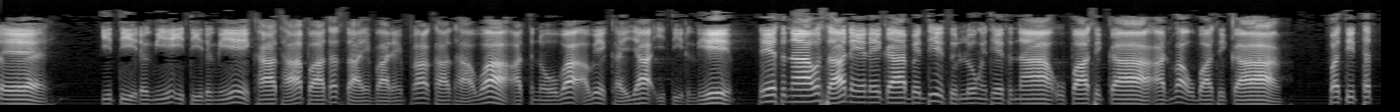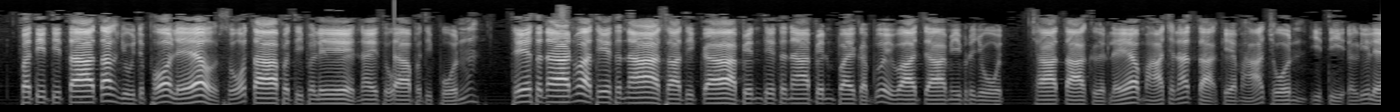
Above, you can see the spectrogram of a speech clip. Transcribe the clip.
แล อิติดังนี้ อิติดังนี้ คาถาปาทัสสายบาในพระคาถาว่าอัตโนวะอเวกไขยะอิติดังนี้ เทศนาวสาเนในการเป็นที่สุดลงในเทศนา อุปาสิกา อันว่าอุบาสิกา ปฏิทปฏิติตาตั้งอยู่เฉพาะแล้ว โสตาปฏิเพเลในโสตาปฏิผล เทศนานว่าเทศนาสาติกา เป็นเทศนาเป็นไปกับด้วยวาจามีประโยชน์ ชาตาเกิดแล้วมหาชนะสะแก่มหาชน อิติดังนี้แล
